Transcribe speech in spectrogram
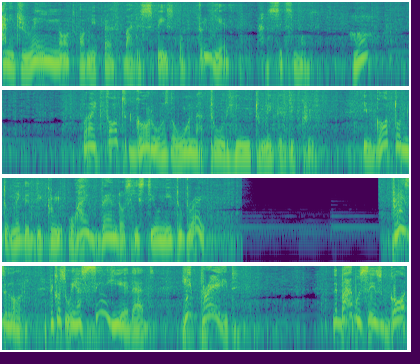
And it rained not on the earth by the space of three years and six months. Huh? But I thought God was the one that told him to make the decree. If God told him to make the decree, why then does he still need to pray? Praise the Lord. Because we have seen here that he prayed. The Bible says God,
